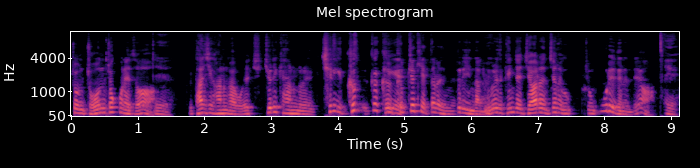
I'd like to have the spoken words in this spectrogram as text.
좀 좋은 조건에서 예. 단식하는 거하고 저렇게 하는 거는 체력이 그 급격하게 급격히 떨어집니다. 떨어진답니다. 그래서 굉장히 저는 저는 좀 우려되는데요. 예.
